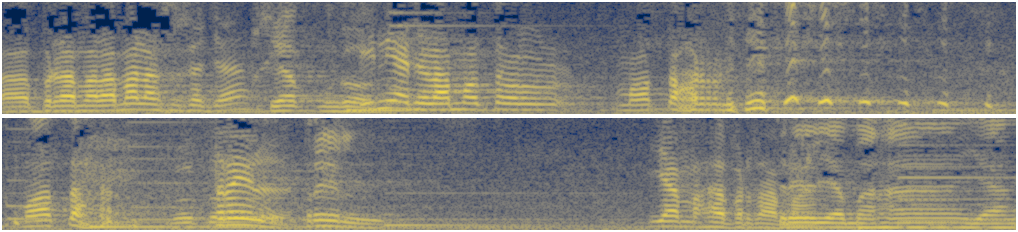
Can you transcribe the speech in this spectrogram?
uh, berlama-lama langsung saja. Siap, monggo. Ini adalah motor motor motor Motor trail Trail. Yamaha pertama. Trail Yamaha yang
